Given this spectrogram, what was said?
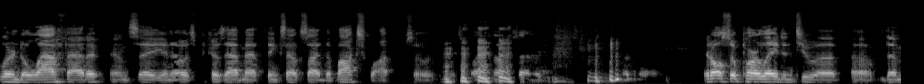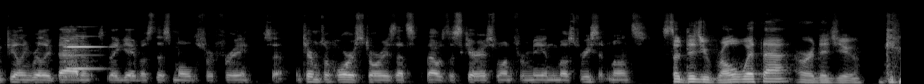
learned to laugh at it and say you know it's because Abmat thinks outside the box squat. So it's not but, uh, it also parlayed into uh, uh, them feeling really bad and they gave us this mold for free. So in terms of horror stories that's that was the scariest one for me in the most recent months. So did you roll with that or did you get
